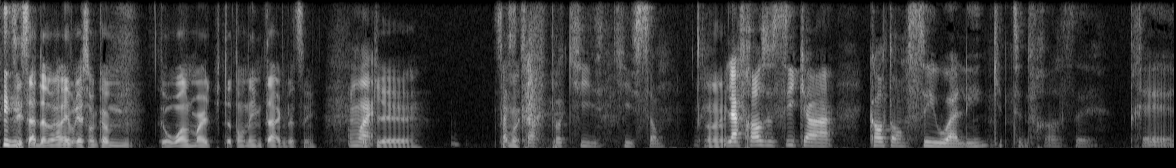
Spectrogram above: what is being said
Tu sais, ça donne vraiment l'impression comme t'es au Walmart pis t'as ton name tag, là, tu sais. Ouais. Fait que. Parce qu'ils savent pas qui, qui ils sont. Ouais. La phrase aussi, quand, quand on sait où aller, qui est une phrase euh, très.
